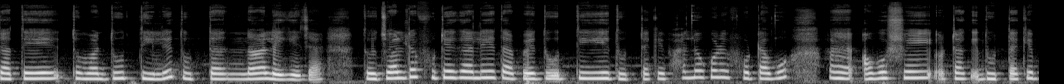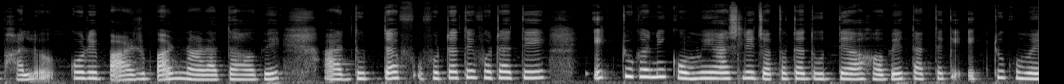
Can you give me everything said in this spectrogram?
যাতে তোমার দুধ দিলে দুধটা না লেগে যায়। তো জলটা ফুটে গেলে তারপরে দুধ দিয়ে দুধটাকে ভালো করে ফোটাবো। হ্যাঁ অবশ্যই ওটাকে, দুধটাকে ভালো করে বারবার নাড়াতে হবে। আর দুধটা ফোটাতে ফোটাতে একটুখানি কমে আসলে যতটা দুধ দেওয়া হবে, তার থেকে একটু কমে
